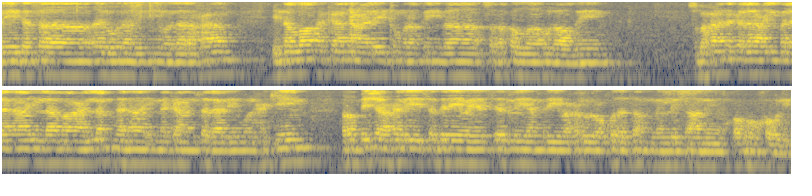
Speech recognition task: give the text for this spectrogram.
الذي تساءلون به والأرحام إن الله كان عليكم رقيبا صدق الله العظيم سبحانك لا علم لنا إلا ما علمتنا إنك أنت العليم الحكيم رب اشرح لي صدري ويسر لي أمري واحلل عقدة من لساني يفقهوا قولي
